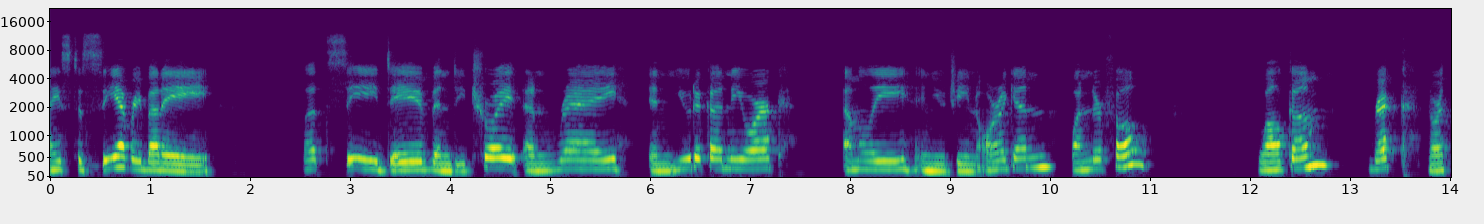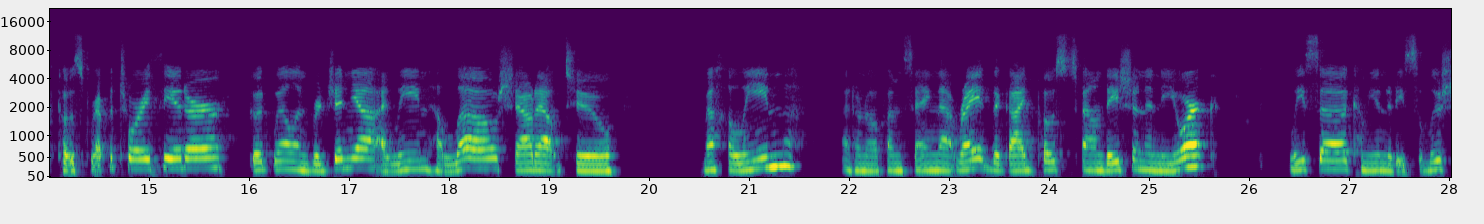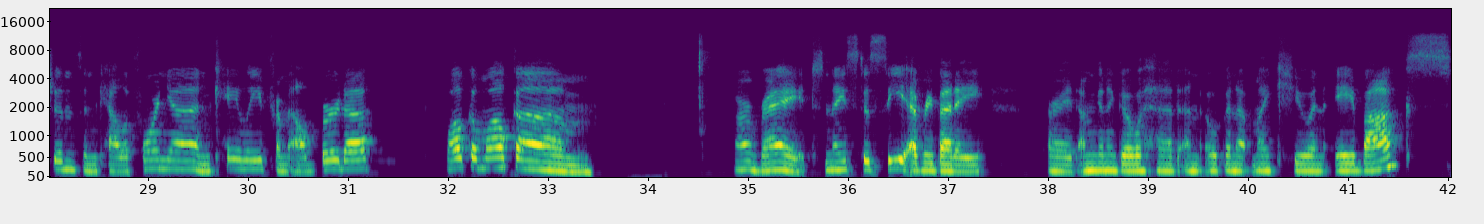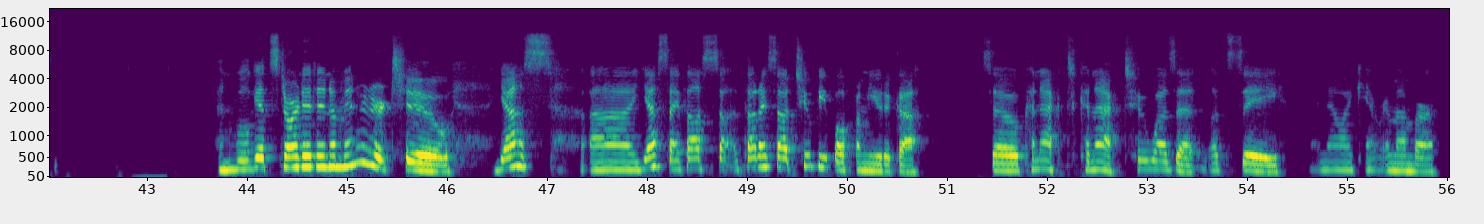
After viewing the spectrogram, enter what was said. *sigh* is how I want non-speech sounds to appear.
Nice to see everybody. Let's see, Dave in Detroit and Ray in Utica, New York, Emily in Eugene, Oregon. Wonderful. Welcome. Rick, North Coast Repertory Theater, Goodwill in Virginia. Eileen, hello. Shout out to Mecheline. I don't know if I'm saying that right. The Guideposts Foundation in New York. Lisa, Community Solutions in California, and Kaylee from Alberta. Welcome, welcome. All right, nice to see everybody. All right, I'm gonna go ahead and open up my Q&A box. And we'll get started in a minute or two. Yes, uh, yes, I thought, thought I saw two people from Utica. So connect, connect. Who was it? Let's see. Now I can't remember.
